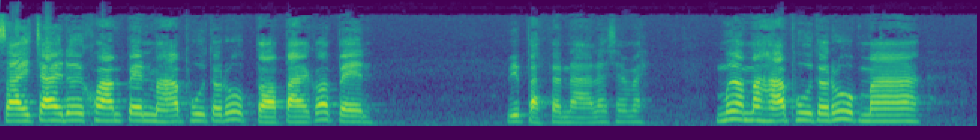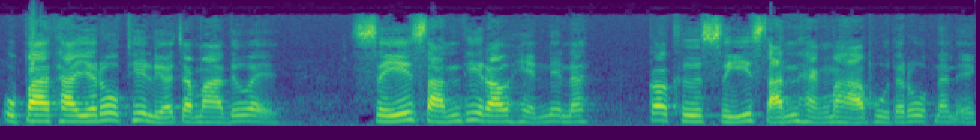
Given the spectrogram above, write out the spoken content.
ใส่ใจโดยความเป็นมหาภูตรูปต่อไปก็เป็นวิปัสสนาแล้วใช่ไหมเมื่อมหาภูตรูปมาอุปาทายรูปที่เหลือจะมาด้วย สีสันที่เราเห็นเนี่ยนะก็คือสีสันแห่งมหาภูตรูปนั่นเอง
